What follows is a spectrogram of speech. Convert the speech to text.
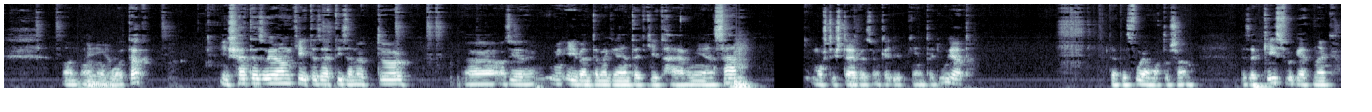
annó voltak. És hát ez olyan 2015-től azért évente megjelent egy-két-három ilyen szám. Most is tervezünk egyébként egy újat. Tehát ez folyamatosan ezek készülgetnek.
